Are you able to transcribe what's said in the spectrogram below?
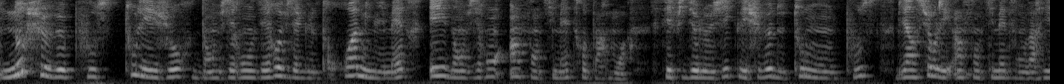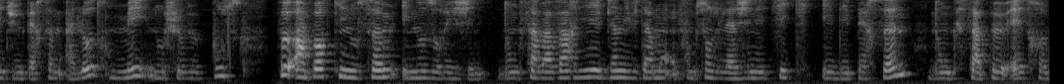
Nos cheveux poussent tous les jours d'environ 0,3 mm et d'environ 1 cm par mois. C'est physiologique, les cheveux de tout le monde poussent. Bien sûr, les 1 cm vont varier d'une personne à l'autre, mais nos cheveux poussent peu importe qui nous sommes et nos origines. Donc ça va varier bien évidemment en fonction de la génétique et des personnes. Donc ça peut être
